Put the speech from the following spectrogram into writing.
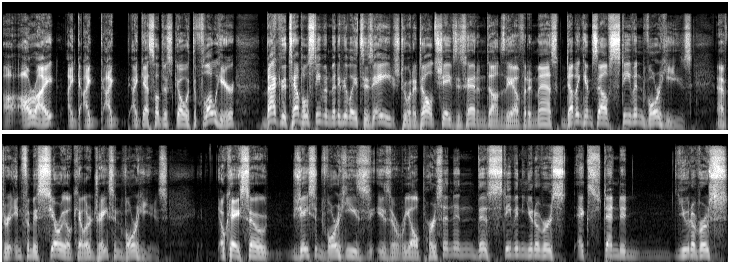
all right, I, I I I guess I'll just go with the flow here. Back at the temple, Steven manipulates his age to an adult, shaves his head, and dons the outfit and mask, dubbing himself Steven Voorhees after infamous serial killer Jason Voorhees. Okay, so Jason Voorhees is a real person in this Steven Universe extended universe.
